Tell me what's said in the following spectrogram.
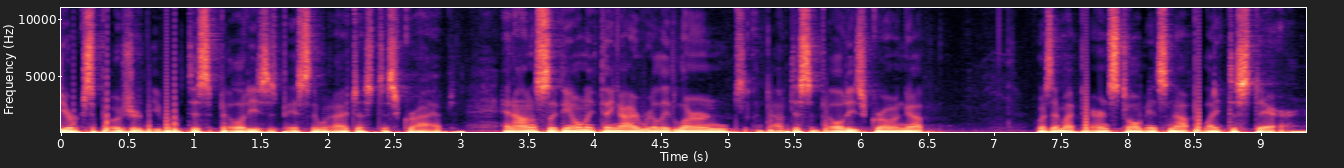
your exposure to people with disabilities is basically what I just described. And honestly, the only thing I really learned about disabilities growing up was that my parents told me it's not polite to stare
